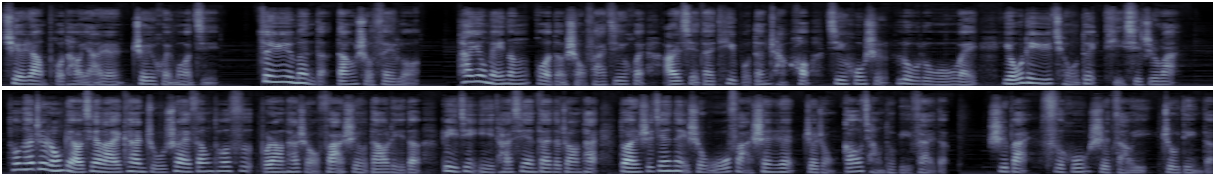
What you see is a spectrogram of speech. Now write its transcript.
却让葡萄牙人追悔莫及。最郁闷的当属 C 罗。他又没能获得首发机会，而且在替补登场后几乎是碌碌无为，游离于球队体系之外。从他这种表现来看，主帅桑托斯不让他首发是有道理的。毕竟以他现在的状态，短时间内是无法胜任这种高强度比赛的，失败似乎是早已注定的。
